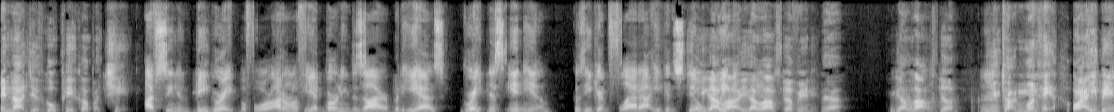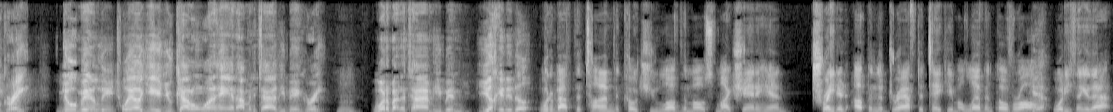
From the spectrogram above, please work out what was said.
and not just go pick up a check. I've seen him be great before. I don't know if he had burning desire, but he has greatness in him because he can flat out, he can still He got a lot. it. He got a lot of stuff in him. Yeah. He got a lot of stuff. You talking one hand? Oh, he been great. Dude been in the league twelve years. You count on one hand how many times he been great. Hmm. What about the time he been yucking it up? What about the time the coach you love the most, Mike Shanahan, traded up in the draft to take him 11th overall? Yeah. What do you think of that,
